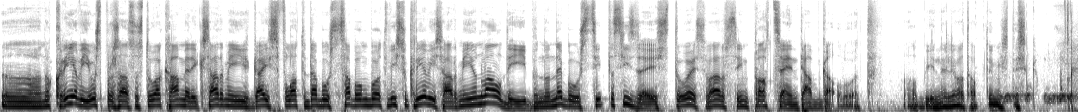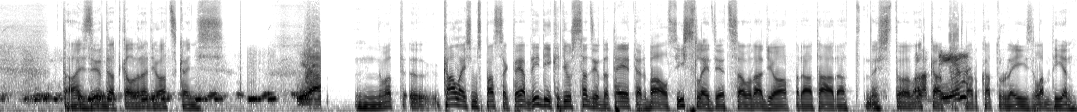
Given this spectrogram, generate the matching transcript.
Nu, Krievija uzprasās uz to, ka Amerikas armija gaisa flote dabūs sabumbot visu Krievijas armiju un valdību. Nu, nebūs citas izējas. To es varu simtprocentīgi apgalvot. Albīna ir ļoti optimistiska. Tā aizdzird atkal radio atskaņas. Jā. Nu, ot, kā lai es jums pasaku, tajā brīdī, kad jūs sadzirdat ēteru balsi, izslēdziet savu radioaparātu ārā. Es to atkārtoju katru reizi. Labdien!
